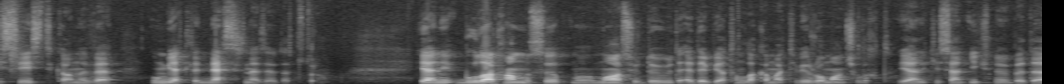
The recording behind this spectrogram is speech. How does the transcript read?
esseistikanı və ümumiyyətlə nəsri nəzərdə tuturam. Yəni bunlar hamısı müasir dövrdə ədəbiyyatın lokomotivi romançılıqdır. Yəni ki, sən ilk növbədə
